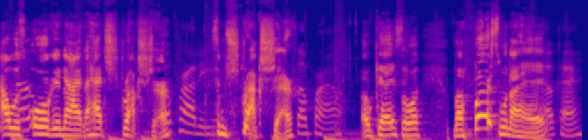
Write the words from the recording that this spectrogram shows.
I was organized. I had structure. So proud of you. Some structure. so proud. okay, so uh, my first one I had Okay.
